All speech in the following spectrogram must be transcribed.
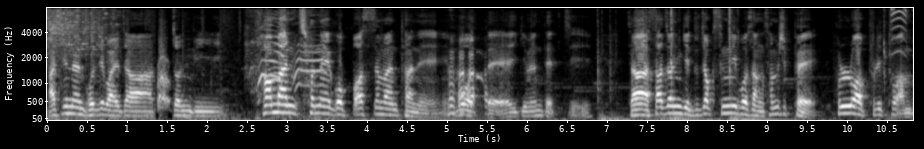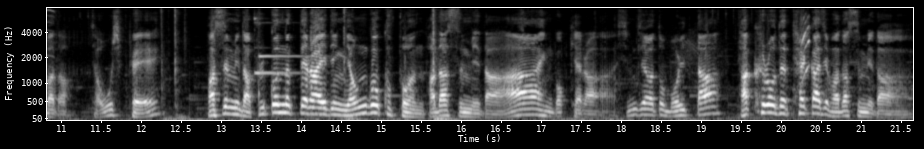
다시는 보지 말자. 전기. 화만 쳐내고 버스만 타네. 뭐 어때? 이기면 됐지. 자 싸전기 누적 승리보상 30회. 폴로와 프리토 안 받아. 자 50회 받습니다. 불꽃 늑대 라이딩 영구 쿠폰 받았습니다. 아, 행복해라. 심지어 또 뭐 있다? 다크로드 탈까지 받았습니다.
